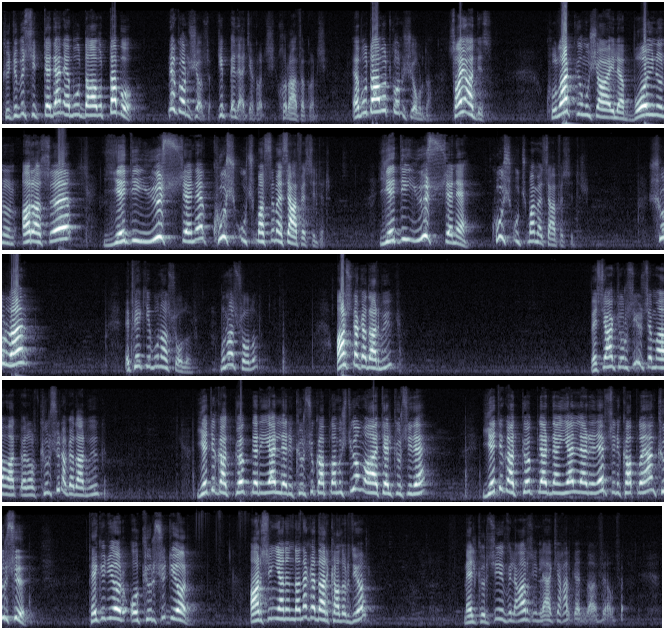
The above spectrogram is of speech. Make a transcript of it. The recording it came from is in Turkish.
Kütüb-ü Sitte'den Ebu Davud'da bu. Ne konuşuyorsa? Cibbelerce konuşuyor, hurafe konuşuyor. Ebu Davud konuşuyor burada. Say hadis. Kulak yumuşağıyla boynunun arası 700 sene kuş uçması mesafesidir. 700 sene kuş uçma mesafesidir. Şuradan e peki bu nasıl olur? Bu nasıl olur? Arş ne kadar büyük? Vesâ kürsüyü semâvât vel. Kürsü ne kadar büyük? Yedi kat gökleri, yerleri kürsü kaplamış diyor mu ayetel kürsüde? Yedi kat göklerden, yerlerin hepsini kaplayan kürsü. Peki diyor, o kürsü diyor, arşın yanında ne kadar kalır diyor? Mel kürsü fil arş illa ki halken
